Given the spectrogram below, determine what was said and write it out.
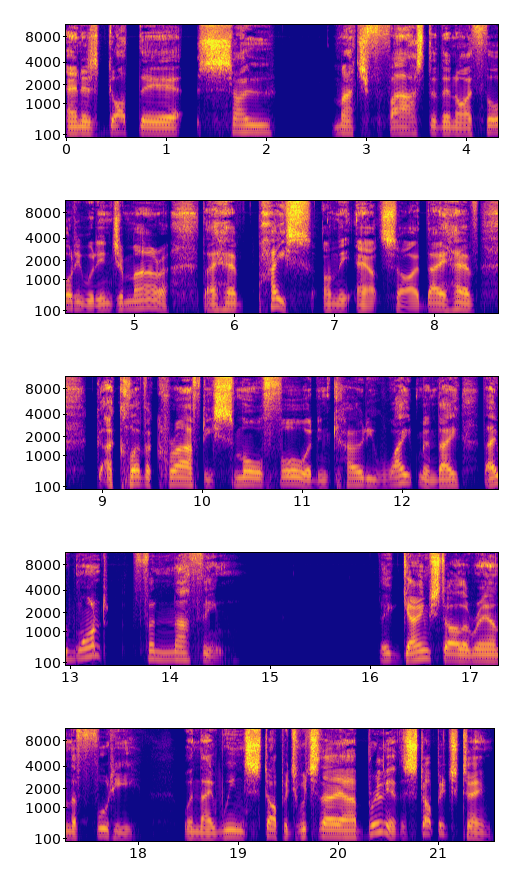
and has got there so much faster than I thought he would in Jamarra. They have pace on the outside. They have a clever, crafty small forward in Cody Weightman. They they want for nothing. Their game style around the footy when they win stoppage, which they are brilliant, the stoppage team.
